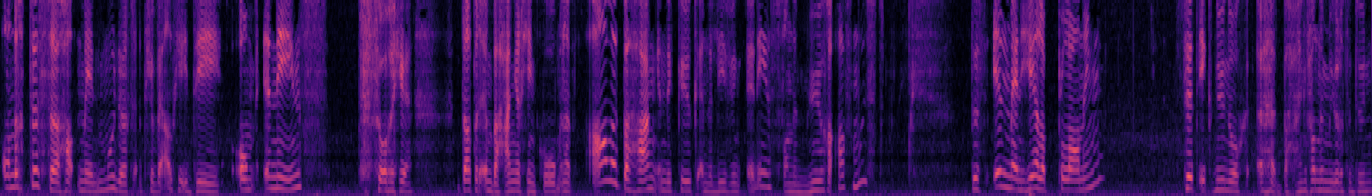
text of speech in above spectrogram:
ondertussen had mijn moeder het geweldige idee om ineens te zorgen dat er een behanger ging komen. En dat al het behang in de keuken en de living ineens van de muren af moest. Dus in mijn hele planning zit ik nu nog eh, het behang van de muren te doen.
